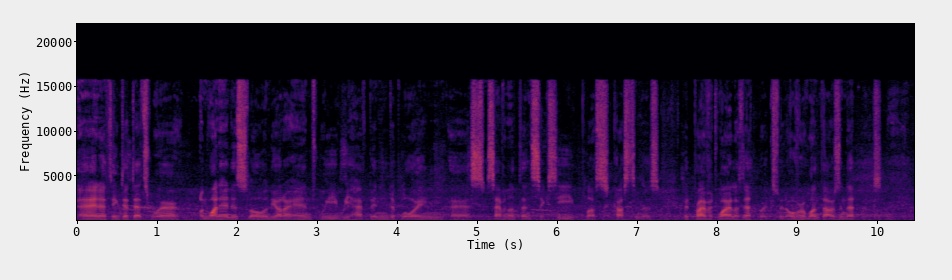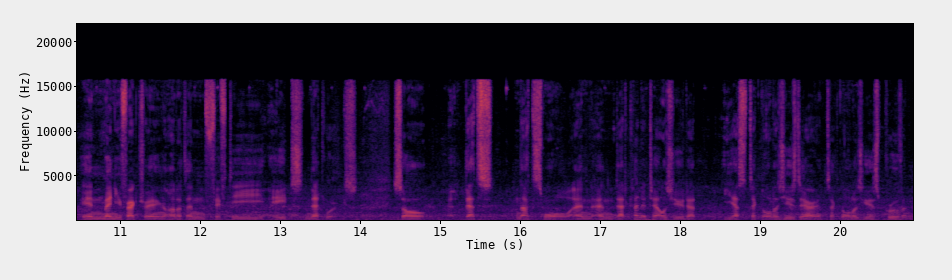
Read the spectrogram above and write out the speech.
And I think that that's where, on one hand it's slow, on the other hand we, we have been deploying uh, 760 plus customers with private wireless networks, with over 1,000 networks. In manufacturing, 158 networks. So that's not small, and, and that kind of tells you that yes, technology is there, technology is proven,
